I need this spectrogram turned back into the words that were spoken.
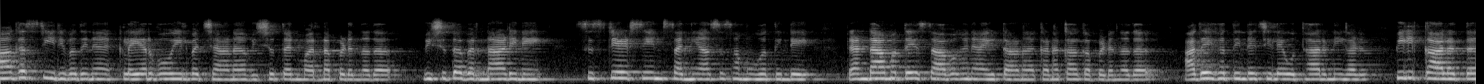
ആഗസ്റ്റ് ഇരുപതിന് ക്ലെയർവോയിൽ വെച്ചാണ് വിശുദ്ധൻ മരണപ്പെടുന്നത്. വിശുദ്ധ ബെർണാഡിനെ സിസ്റ്റേഴ്സിൻ സന്യാസ സമൂഹത്തിന്റെ രണ്ടാമത്തെ സ്ഥാപകനായിട്ടാണ് കണക്കാക്കപ്പെടുന്നത്. അദ്ദേഹത്തിന്റെ ചില ഉദ്ധാരണികൾ പിൽക്കാലത്ത്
